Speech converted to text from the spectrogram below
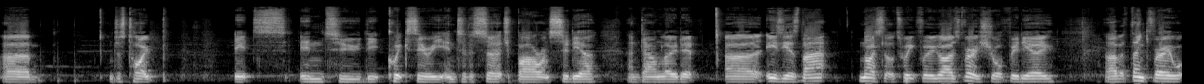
Um, just type it into the quick Siri into the search bar on Cydia and download it. Uh, easy as that. Nice little tweak for you guys. Very short video. Uh, but thank you very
